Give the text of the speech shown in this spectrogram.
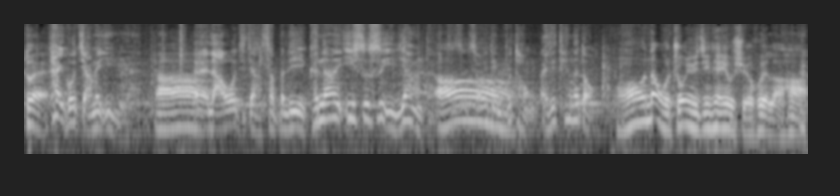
对。泰国讲的语言。啊。哎，然后我就讲萨布利，跟他的意思是一样的，哦只是稍微有点不同，而且听得懂。哦，那我终于今天又学会了哈。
